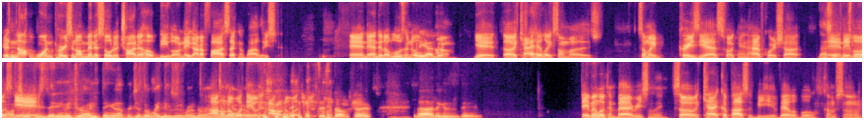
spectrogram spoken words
There's not one person on Minnesota try to help D'Lo, and they got a five second violation. And they ended up losing. What are y'all doing? overtime. Yeah, uh, Cat hit like some uh, some like crazy ass fucking half court shot. That's And what they lost, off yeah. too, 'cause they didn't even draw anything up. It just looked like niggas was running around. I don't know what they was. I don't know what this dumb shit. Nah, niggas is dead. they've been looking bad recently. So Cat could possibly be available come soon.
